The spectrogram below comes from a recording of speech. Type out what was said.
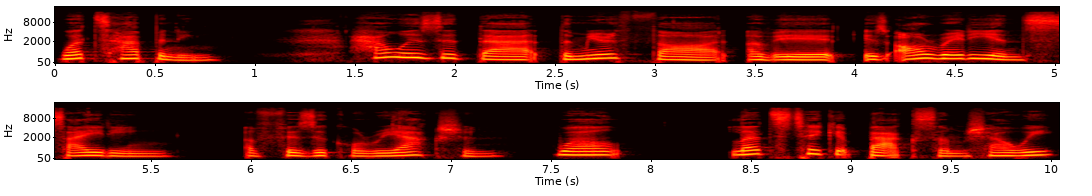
What's happening? How is it that the mere thought of it is already inciting a physical reaction? Well, let's take it back some, shall we?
